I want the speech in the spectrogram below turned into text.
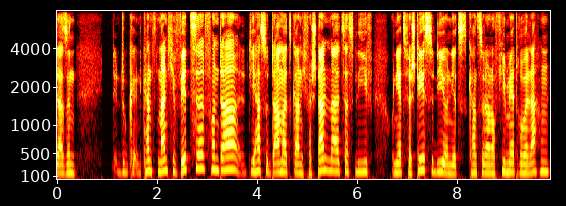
Da sind du kannst manche Witze von da, die hast du damals gar nicht verstanden, als das lief und jetzt verstehst du die und jetzt kannst du da noch viel mehr drüber lachen.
